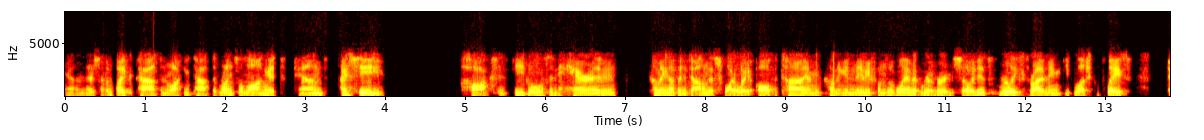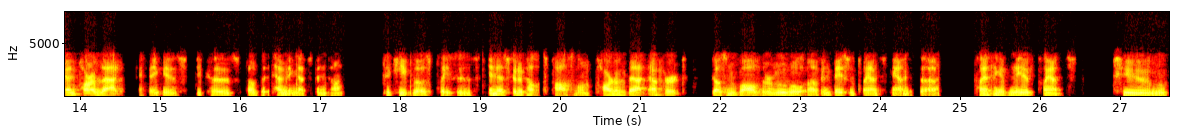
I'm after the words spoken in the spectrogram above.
and there's a bike path and walking path that runs along it. And I see hawks and eagles and heron coming up and down this waterway all the time, coming in maybe from the Willamette River. And so it is really thriving ecological place. And part of that, I think, is because of the tending that's been done to keep those places in as good of health as possible. And part of that effort does involve the removal of invasive plants and the planting of native plants to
